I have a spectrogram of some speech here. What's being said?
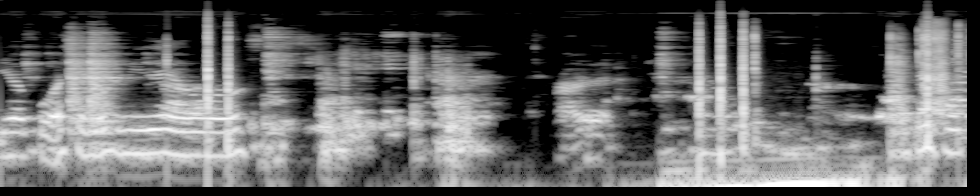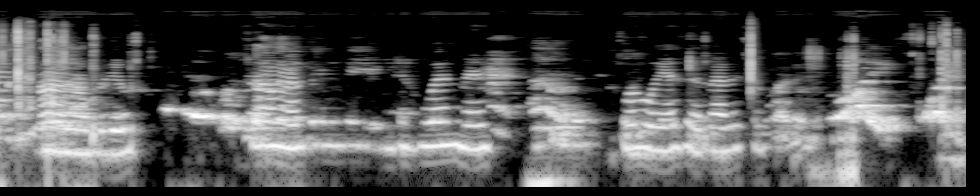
ya puedo hacer los videos. A ver. Ah, no, pero me- después me, después voy a cerrar pared.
